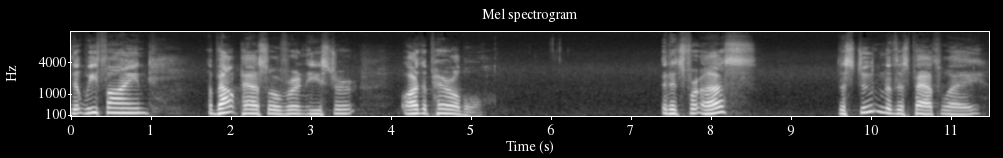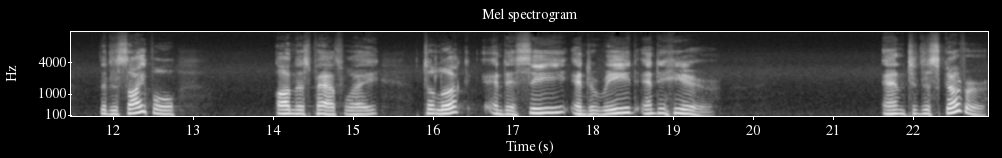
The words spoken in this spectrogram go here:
that we find about Passover and Easter are the parable. And it's for us, the student of this pathway, the disciple on this pathway, to look and to see and to read and to hear and to discover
